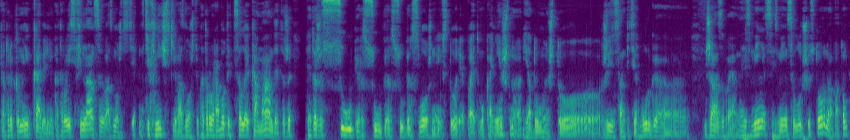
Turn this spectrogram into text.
который коммуникабельный, у которого есть финансовые возможности, технические возможности, у которого работает целая команда. Это же, это же супер, супер, супер сложная история. Поэтому, конечно, я думаю, что жизнь Санкт-Петербурга джазовая, она изменится, изменится в лучшую сторону, а потом,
